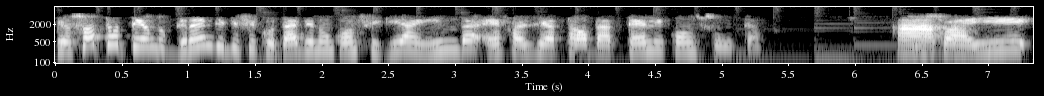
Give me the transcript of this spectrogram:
Eu só estou tendo grande dificuldade e não consegui ainda é fazer a tal da teleconsulta. Ah, Isso tá. aí,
